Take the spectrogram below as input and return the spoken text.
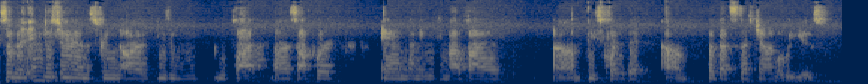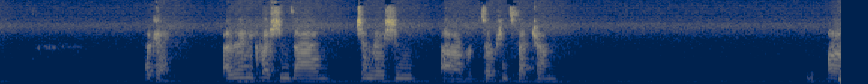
So the images generated on the screen are using plot uh, software, and I mean we can modify um, these quite a bit, um, but that's that's generally what we use. Okay, are there any questions on generation of absorption spectrum? Or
